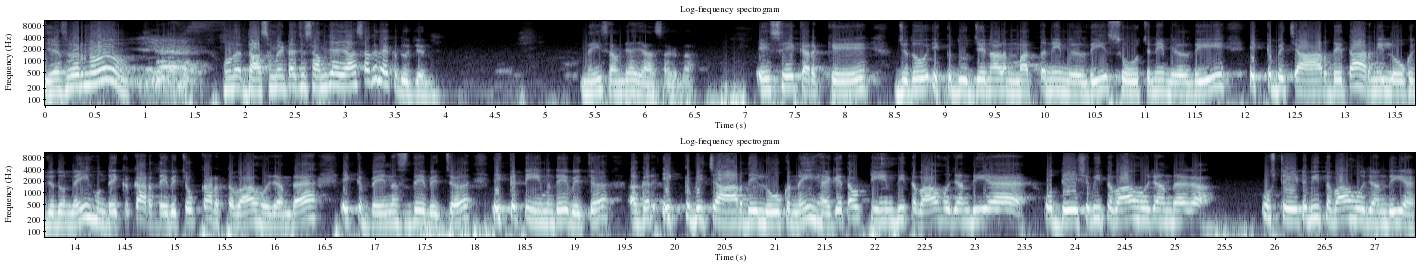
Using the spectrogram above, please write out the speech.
ਯੈਸ অর ਨੋ ਹੁਣ 10 ਮਿੰਟਾਂ 'ਚ ਸਮਝਿਆ ਜਾ ਸਕਦਾ ਇੱਕ ਦੂਜੇ ਨੂੰ? ਨਹੀਂ ਸਮਝਿਆ ਜਾ ਸਕਦਾ। ਇਸੇ ਕਰਕੇ ਜਦੋਂ ਇੱਕ ਦੂਜੇ ਨਾਲ ਮਤ ਨਹੀਂ ਮਿਲਦੀ, ਸੋਚ ਨਹੀਂ ਮਿਲਦੀ, ਇੱਕ ਵਿਚਾਰ ਦੇ ਧਾਰਨੀ ਲੋਕ ਜਦੋਂ ਨਹੀਂ ਹੁੰਦੇ, ਇੱਕ ਘਰ ਦੇ ਵਿੱਚ ਉਹ ਘਰ ਤਬਾਹ ਹੋ ਜਾਂਦਾ ਹੈ, ਇੱਕ ਬਿਜ਼ਨਸ ਦੇ ਵਿੱਚ, ਇੱਕ ਟੀਮ ਦੇ ਵਿੱਚ, ਅਗਰ ਇੱਕ ਵਿਚਾਰ ਦੇ ਲੋਕ ਨਹੀਂ ਹੈਗੇ ਤਾਂ ਉਹ ਟੀਮ ਵੀ ਤਬਾਹ ਹੋ ਜਾਂਦੀ ਹੈ, ਉਹ ਦੇਸ਼ ਵੀ ਤਬਾਹ ਹੋ ਜਾਂਦਾ ਹੈਗਾ, ਉਹ ਸਟੇਟ ਵੀ ਤਬਾਹ ਹੋ ਜਾਂਦੀ ਹੈ।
